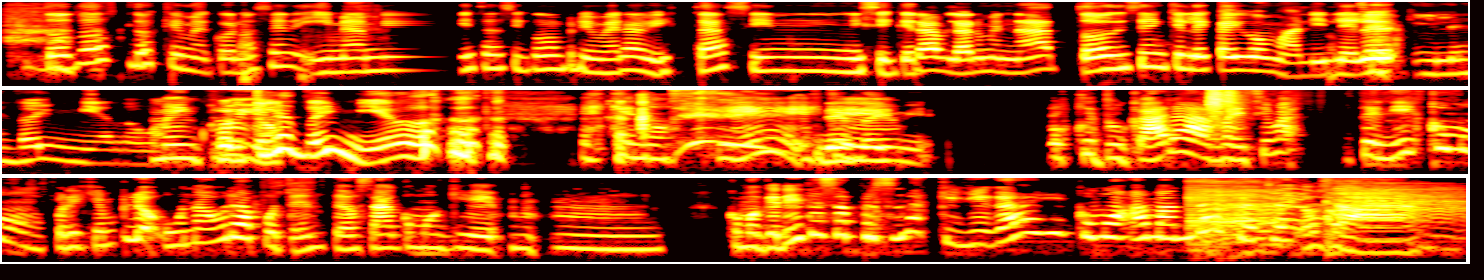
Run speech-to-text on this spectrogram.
todos los que me conocen y me han visto así como primera vista, sin ni siquiera hablarme nada, todos dicen que le caigo mal y, le, Sí. y les doy miedo. Me weón. ¿Por qué incluyo. les doy miedo? es que no sé, es que miedo. Es que tu cara, encima, tenés como, por ejemplo, una aura potente, o sea, como que, mm, mm, como que eres de esas personas que llegáis como a mandar, ¿cachai? O sea,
